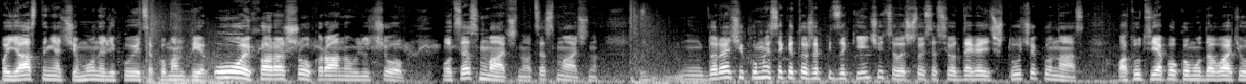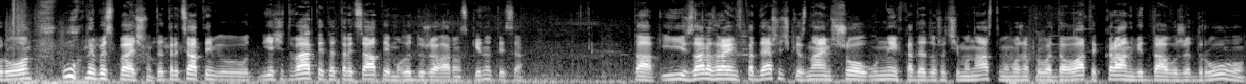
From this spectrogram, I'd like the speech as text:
пояснення, чому не лікується командир. Ой, хорошо, кранув лючок. Оце смачно, оце смачно. До речі, кумисики теж підзакінчуються, лишилося всього 9 штучок у нас. А тут є по кому давати урон. Ух, небезпечно. Т-30, є четвертий, Т-30 могли дуже гарно скинутися. Так, і зараз граємо в кадешечки, знаємо, що у них КД довше, чим у нас, тому можна давати. Кран віддав уже другу.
